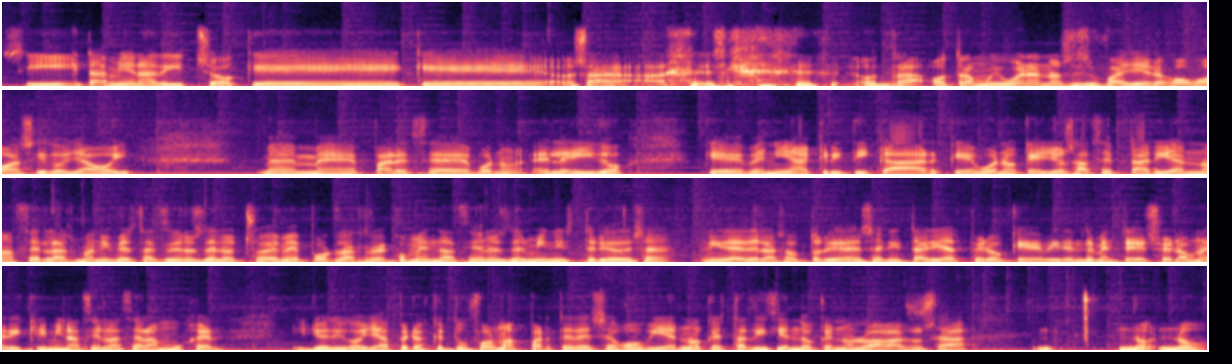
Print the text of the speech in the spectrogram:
Sí, también ha dicho que, que o sea, es que otra, otra muy buena, no sé si fue ayer o ha sido ya hoy, me, parece, bueno, he leído que venía a criticar que, bueno, que ellos aceptarían no hacer las manifestaciones del 8M por las recomendaciones del Ministerio de Sanidad y de las autoridades sanitarias, pero que evidentemente eso era una discriminación hacia la mujer. Y yo digo, ya, pero es que tú formas parte de ese gobierno que está diciendo que no lo hagas. O sea, no, no,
